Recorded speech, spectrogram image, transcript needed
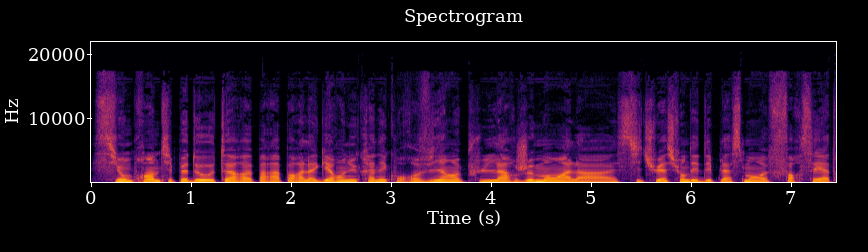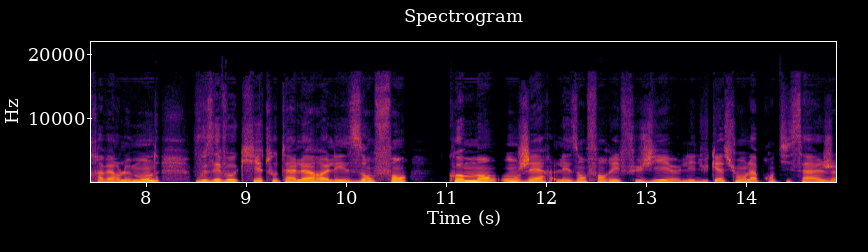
Si on prend un petit peu de hauteur par rapport à la guerre en Ukraine et qu'on revient plus largement à la situation des déplacements forcés à travers le monde, vous évoquiez tout à l'heure les enfants comment on gère les enfants réfugiés, euh, l'éducation, l'apprentissage,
